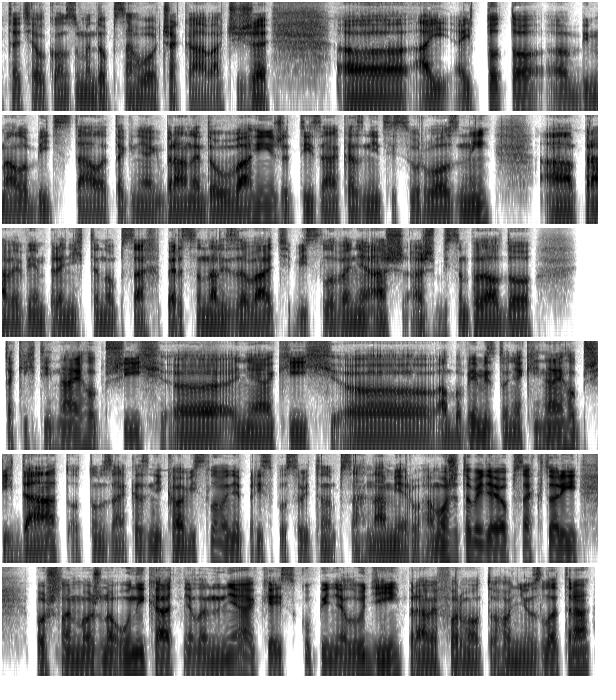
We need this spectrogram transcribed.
čitateľ, konzument obsahu očakáva. Čiže uh, aj, aj toto eh, by malo byť stále tak nejak brané do úvahy, že tí zákazníci sú rôzni a práve viem pre nich ten obsah personalizovať vyslovene až, až by som povedal do takých tých najhlbších e, nejakých, e, alebo viem ísť do nejakých najhlbších dát od tom zákazníkov a vyslovene prispôsobiť ten obsah na mieru. A môže to byť aj obsah, ktorý pošlem možno unikátne len nejakej skupine ľudí práve formou toho newslettera,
